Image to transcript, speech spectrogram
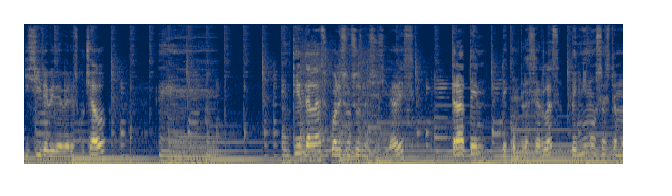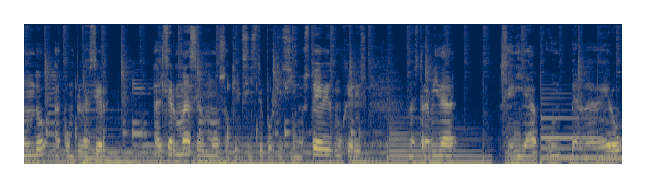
y sí debí de haber escuchado. Eh, entiéndanlas cuáles son sus necesidades. Traten de complacerlas. Venimos a este mundo a complacer al ser más hermoso que existe porque sin ustedes, mujeres, nuestra vida sería un verdadero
